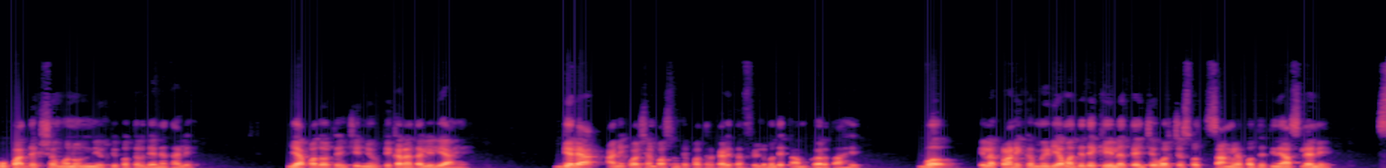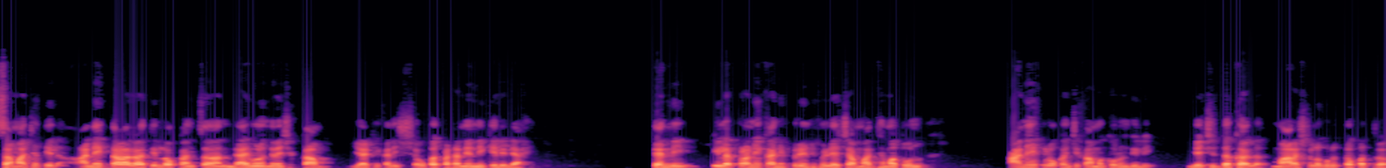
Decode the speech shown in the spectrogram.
उपाध्यक्ष म्हणून नियुक्तीपत्र देण्यात आले. या पदावर त्यांची नियुक्ती करण्यात आलेली आहे. गेल्या अनेक वर्षांपासून ते पत्रकारिता फील्डमध्ये काम करत आहे. व इलेक्ट्रॉनिक मीडियामध्ये देखील त्यांचे वर्चस्व चांगल्या पद्धतीने असल्याने समाजातील अनेक तळागाळातील लोकांचा न्याय मिळवून देण्याचे काम या ठिकाणी शौकत पठाण यांनी केलेले आहे. त्यांनी इलेक्ट्रॉनिक आणि प्रिंट मीडियाच्या माध्यमातून अनेक लोकांची कामं करून दिली. याची दखल महाराष्ट्र वृत्तपत्र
